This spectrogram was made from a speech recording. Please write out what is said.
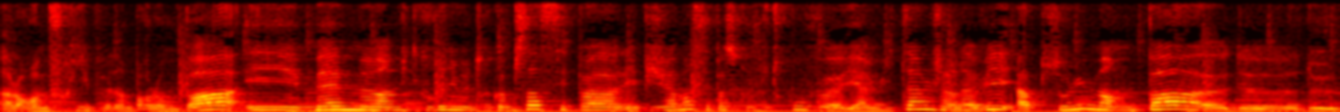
alors en fripe, n'en parlons pas. Et même en vide grenier, un truc comme ça, c'est pas les pyjamas, c'est pas ce que je trouve... Et en 8 ans, j'en avais absolument pas de,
